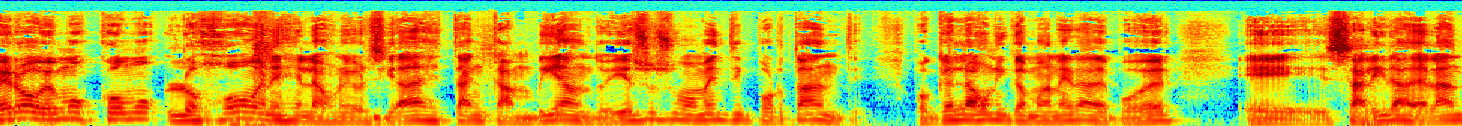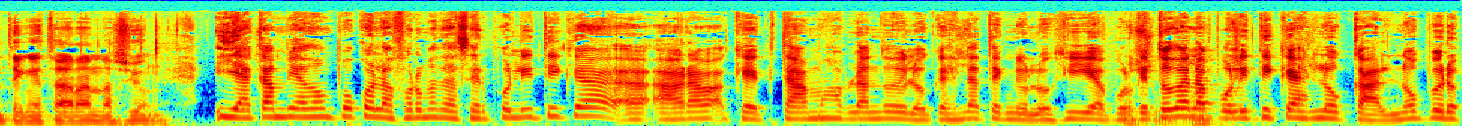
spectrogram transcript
Pero vemos cómo los jóvenes en las universidades están cambiando y eso es sumamente importante porque es la única manera de poder eh, salir adelante en esta gran nación. Y ha cambiado un poco la forma de hacer política ahora que estamos hablando de lo que es la tecnología, porque Por toda la política es local, ¿no? Pero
